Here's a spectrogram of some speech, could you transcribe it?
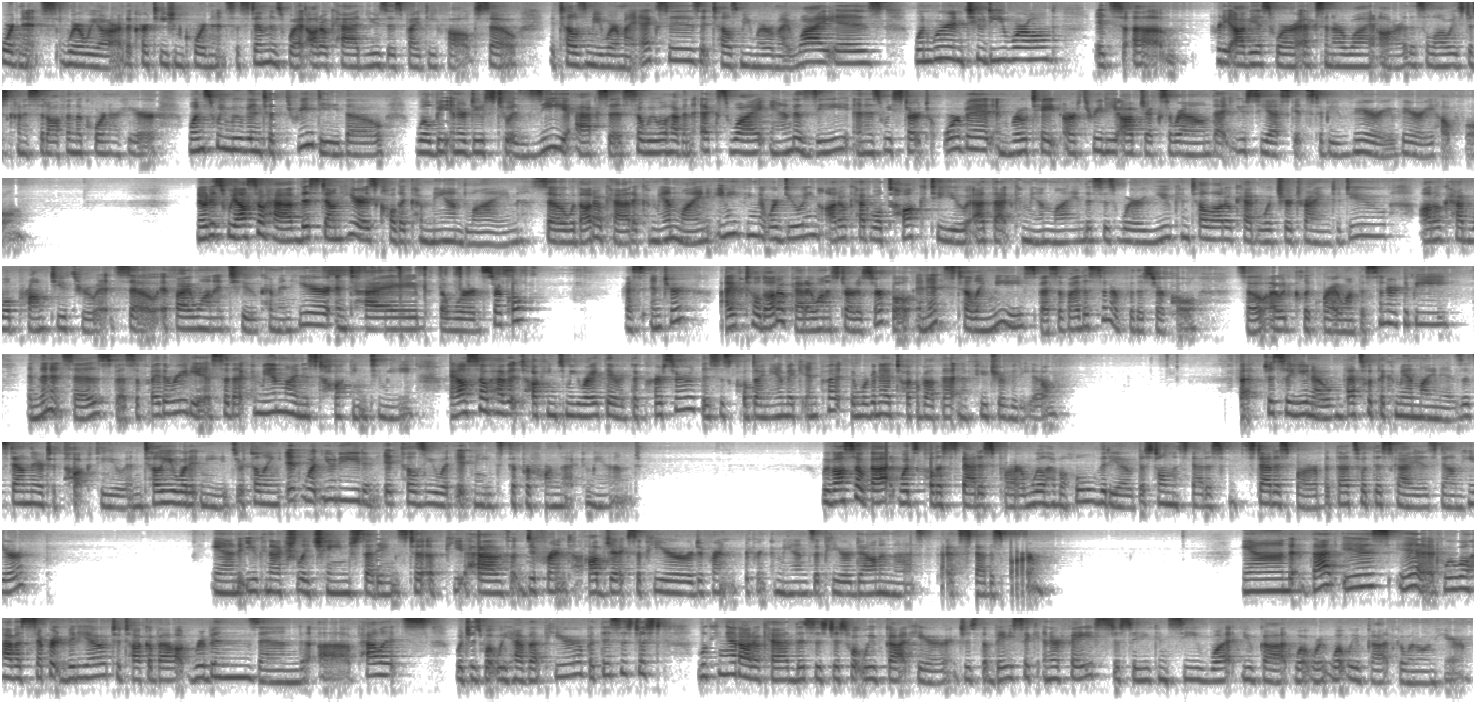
coordinates where we are. The Cartesian coordinate system is what AutoCAD uses by default. So it tells me where my X is, it tells me where my Y is. When we're in 2D world, it's uh, pretty obvious where our X and our Y are. This will always just kind of sit off in the corner here. Once we move into 3D though, we'll be introduced to a Z axis. So we will have an X, Y, and a Z. And as we start to orbit and rotate our 3D objects around, that UCS gets to be very, very helpful. Notice we also have this down here is called a command line. So with AutoCAD, a command line, anything that we're doing, AutoCAD will talk to you at that command line. This is where you can tell AutoCAD what you're trying to do. AutoCAD will prompt you through it. So if I wanted to come in here and type the word circle, press enter, I've told AutoCAD I want to start a circle and it's telling me specify the center for the circle. So I would click where I want the center to be, And then it says specify the radius. So that command line is talking to me. I also have it talking to me right there at the cursor. This is called dynamic input, and we're going to talk about that in a future video. But just so you know, that's what the command line is. It's down there to talk to you and tell you what it needs. You're telling it what you need, and it tells you what it needs to perform that command. We've also got what's called a status bar. We'll have a whole video just on the status, status bar, but that's what this guy is down here. And you can actually change settings to have different objects appear or different, different commands appear down in that, that status bar. And that is it. We will have a separate video to talk about ribbons and uh, palettes, which is what we have up here. But this is just looking at AutoCAD. This is just what we've got here, just the basic interface, just so you can see what you've got, what, we're, what we've got going on here.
